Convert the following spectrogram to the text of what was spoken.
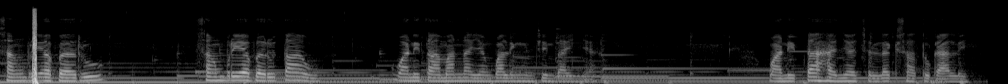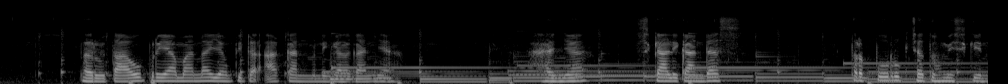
sang pria baru sang pria baru tahu wanita mana yang paling mencintainya. Wanita hanya jelek satu kali. Baru tahu pria mana yang tidak akan meninggalkannya. Hanya Sekali kandas, terpuruk jatuh miskin.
